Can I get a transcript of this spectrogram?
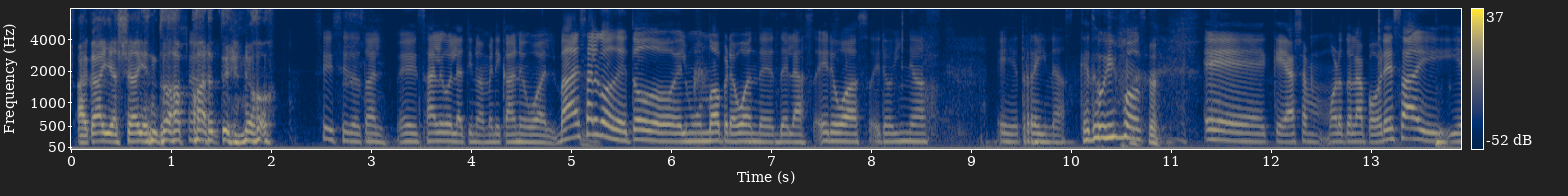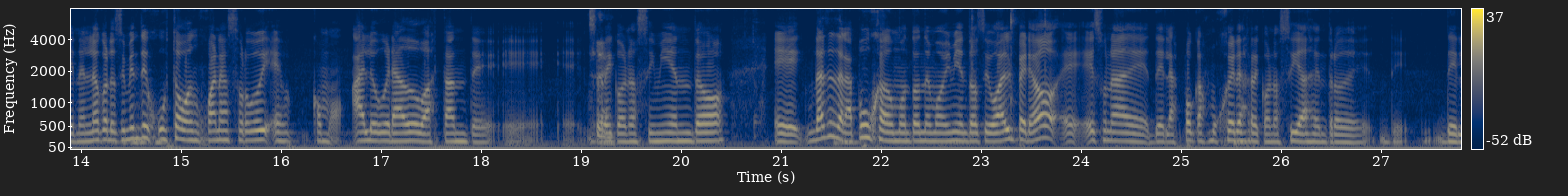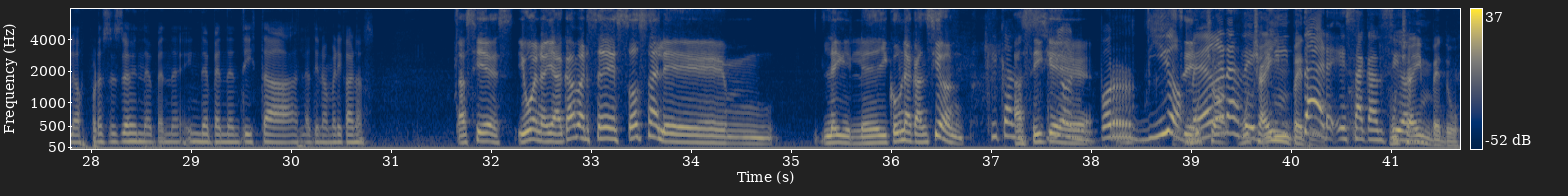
acá y allá y en todas Claro. partes, ¿no? Sí, sí, total. Es algo latinoamericano igual. Va, es algo de todo el mundo, pero bueno, de, de las héroas, heroínas, eh, reinas que tuvimos, eh, que hayan muerto en la pobreza y, y en el no conocimiento. Y justo en Juana Zurduy es como ha logrado bastante eh, Sí. reconocimiento. gracias a la puja de un montón de movimientos igual, pero es una de, de las pocas mujeres reconocidas dentro de, de- de los procesos independe- independentistas latinoamericanos. Así es. Y bueno, y acá Mercedes Sosa le, mm, le, le dedicó una canción. Qué canción, Así que por Dios, Sí. me da Mucho- ganas de mucha ímpetu. gritar esa canción. Mucha ímpetu.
